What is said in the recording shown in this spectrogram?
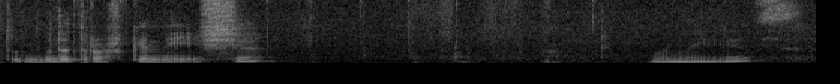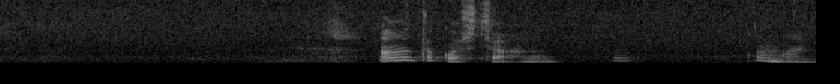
Тут буде трошки нижче. Вниз. А також тягну. Нормально.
